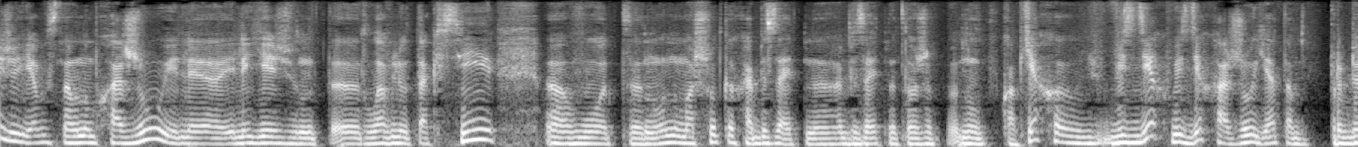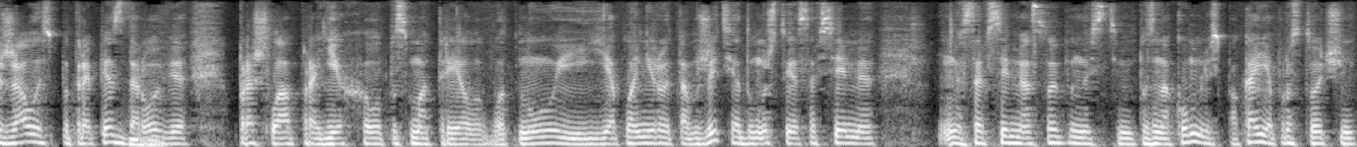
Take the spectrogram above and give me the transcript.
езжу, я в основном хожу или, или езжу, э, ловлю такси, э, вот, ну, на маршрутках обязательно, обязательно тоже, ну, как я х- везде, везде хожу, я там пробежалась по тропе здоровья, прошла, проехала, посмотрела, вот, ну, и я планирую там жить, я думаю, что я со всеми, со всеми особенностями познакомлюсь, пока я просто очень,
